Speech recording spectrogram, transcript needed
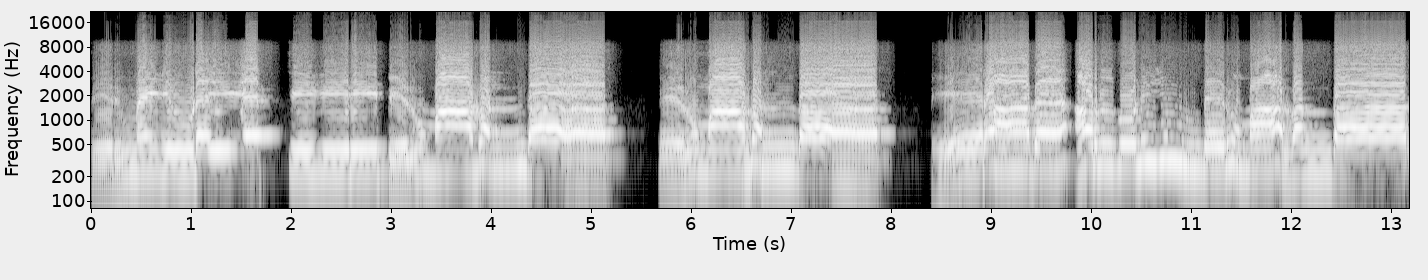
பெருமையுடைய திகிரி பெருமா வந்தார் பெருமா வந்தார் பேராத அருள்கொழியும் பெருமாள் வந்தார்.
